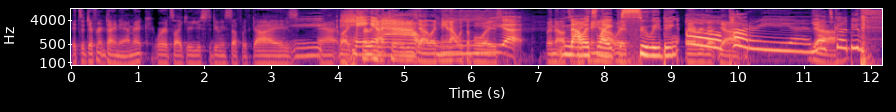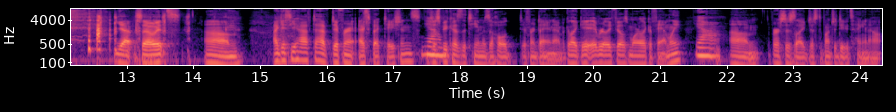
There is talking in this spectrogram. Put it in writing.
It's a different dynamic where it's like you're used to doing stuff with guys and like certain hanging activities, out. yeah, like hanging out with the boys. Yeah. But now it's now like it's like Suli doing oh yeah. pottery and Yeah. let's go do this. yeah so it's um i guess you have to have different expectations Yeah. just because the team is a whole different dynamic like it, it really feels more like a family yeah. um versus like just a bunch of dudes hanging out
